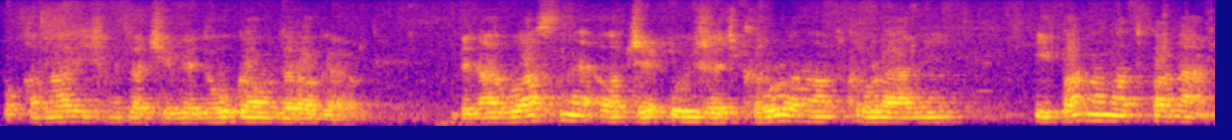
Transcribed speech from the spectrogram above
Pokonaliśmy do Ciebie długą drogę, by na własne oczy ujrzeć Króla nad królami i Pana nad panami.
